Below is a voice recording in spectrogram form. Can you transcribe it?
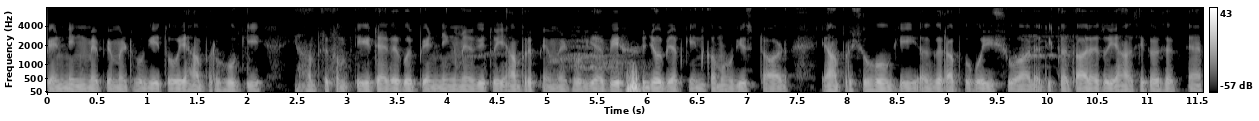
पेंडिंग में पेमेंट होगी तो यहाँ पर होगी। यहाँ पर कंप्लीट है, अगर कोई पेंडिंग में होगी तो यहाँ पर पेमेंट होगी अभी जो भी आपकी इनकम होगी स्टार्ट यहाँ पर शो होगी। अगर आपको कोई इशू आ रहा है, दिक्कत आ रहा है तो यहाँ से कर सकते हैं।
